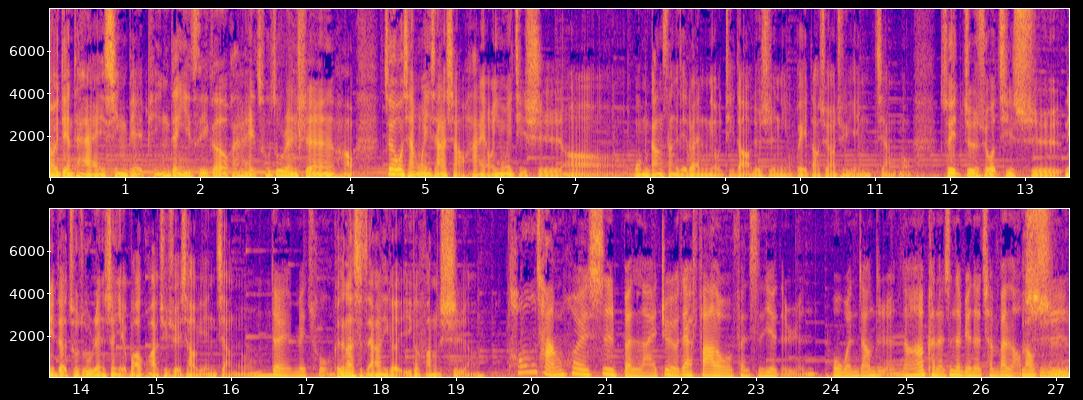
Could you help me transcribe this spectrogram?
教育电台性别平等，一字一个，嗨嗨，出租人生。好，最后我想问一下小孩哦，因为其实呃，我们刚刚上个阶段你有提到，就是你会到学校去演讲哦，所以就是说，其实你的出租人生也包括去学校演讲哦。对，没错。可是那是怎样一个一个方式啊？通常会是本来就有在发了我粉丝页的人，我文章的人，然后他可能是那边的承办老师，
